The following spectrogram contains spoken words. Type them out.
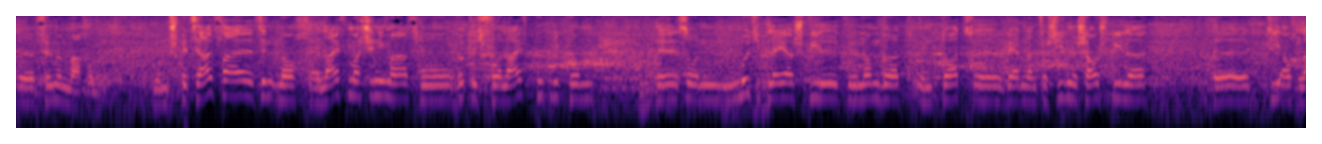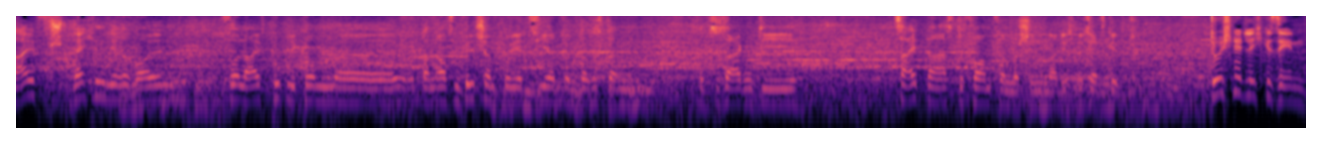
äh, Filme machen. Im Spezialfall sind noch Live-Machinimas, wo wirklich vor Live-Publikum äh, so ein Multiplayer-Spiel genommen wird und dort äh, werden dann verschiedene Schauspieler äh, die auch live sprechen, ihre Rollen vor Live-Publikum dann auf dem Bildschirm projiziert und das ist dann sozusagen die zeitnahste Form von Machinima, die es bis jetzt gibt. Durchschnittlich gesehen,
